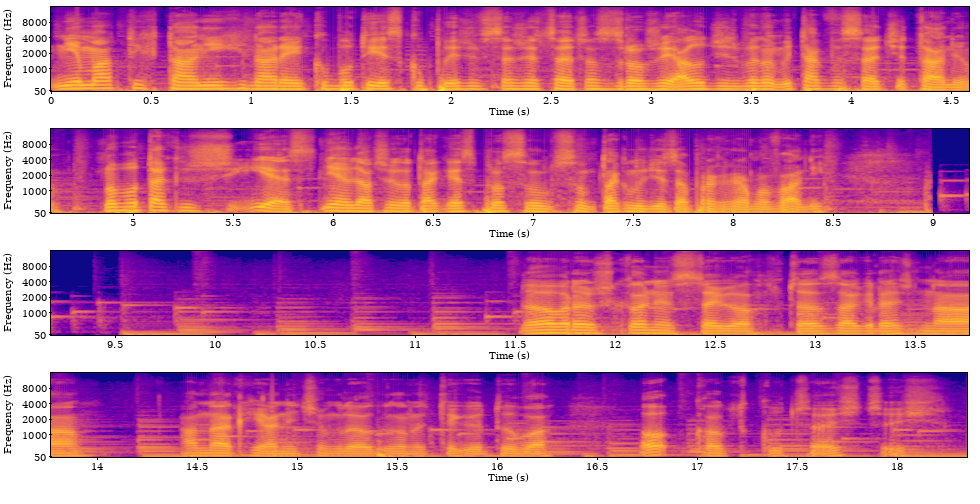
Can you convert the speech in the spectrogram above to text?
Nie ma tych tanich na rynku, bo ty je skupujesz i wystawiasz cały czas drożej, a ludzie będą i tak wystawiać je tanio. No bo tak już jest. Nie wiem dlaczego tak jest, po prostu są tak ludzie zaprogramowani. Dobra, już koniec tego. Czas zagrać na anarchię, a nie ciągle oglądać tego YouTube'a. O, kotku, cześć, cześć.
